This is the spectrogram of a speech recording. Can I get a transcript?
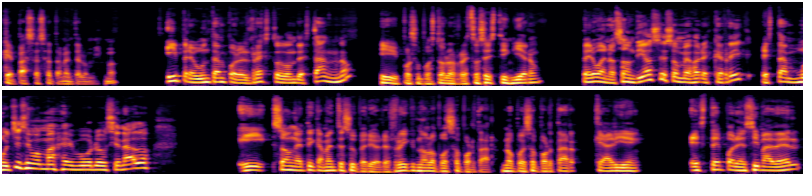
que pasa exactamente lo mismo. Y preguntan por el resto dónde están, ¿no? Y por supuesto los restos se extinguieron pero bueno, son dioses, son mejores que Rick, están muchísimo más evolucionados y son éticamente superiores. Rick no lo puede soportar. No puede soportar que alguien esté por encima de él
